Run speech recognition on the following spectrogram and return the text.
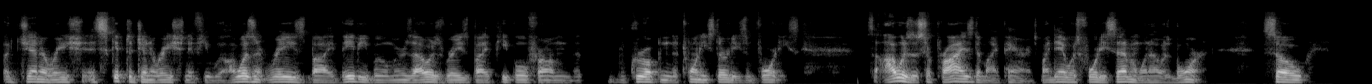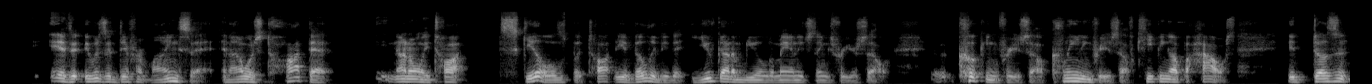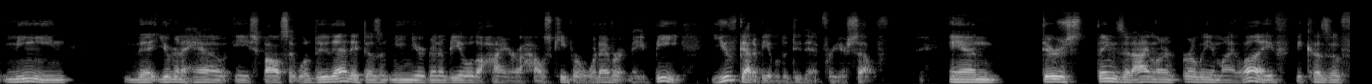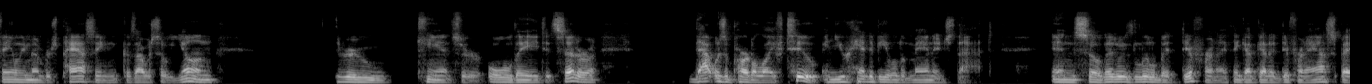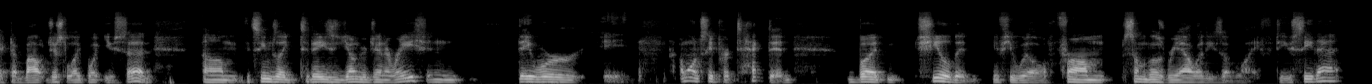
a generation it skipped a generation if you will. I wasn't raised by baby boomers. I was raised by people from the, grew up in the 20s 30s and 40s so i was a surprise to my parents. My dad was 47 when i was born. So it, it was a different mindset. And I was taught that not only taught skills, but taught the ability that you've got to be able to manage things for yourself, cooking for yourself, cleaning for yourself, keeping up a house. It doesn't mean that you're going to have a spouse that will do that. It doesn't mean you're going to be able to hire a housekeeper or whatever it may be. You've got to be able to do that for yourself. And there's things that I learned early in my life because of family members passing because I was so young through cancer, old age, etc., that was a part of life too. And you had to be able to manage that. And so that was a little bit different. I think I've got a different aspect about just like what you said. Um, it seems like today's younger generation, they were, I won't say protected, but shielded, if you will, from some of those realities of life. Do you see that?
